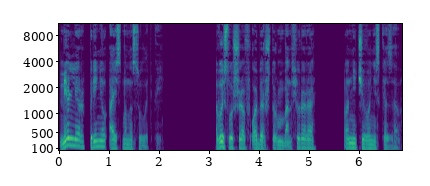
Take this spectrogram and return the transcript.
Мюллер принял Айсмана с улыбкой. Выслушав оберштурмбанфюрера, он ничего не сказал.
